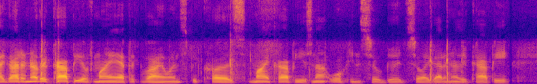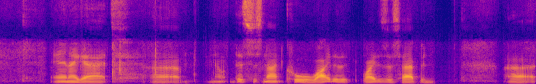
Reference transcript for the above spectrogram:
I got another copy of my Epic Violence because my copy is not working so good, so I got another copy. And I got, uh, no, this is not cool. Why did it, why does this happen? Uh,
